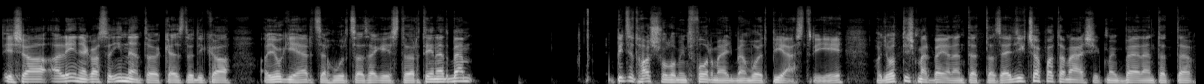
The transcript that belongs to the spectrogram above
És a, a lényeg az, hogy innentől kezdődik a, a jogi hercehurca az egész történetben, picit hasonló, mint Forma 1-ben volt Piastrié, hogy ott is már bejelentette az egyik csapat, a másik meg bejelentette,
